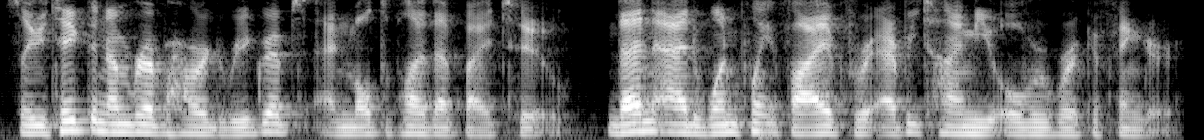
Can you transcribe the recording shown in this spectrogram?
So you take the number of hard regrips and multiply that by 2. Then add 1.5 for every time you overwork a finger.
